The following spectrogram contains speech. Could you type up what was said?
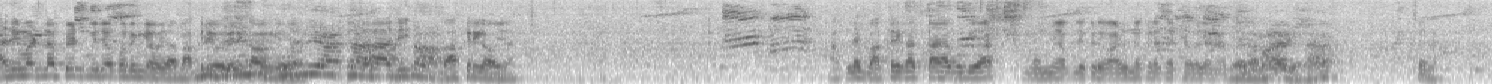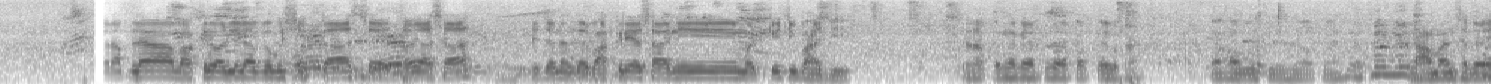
आधी म्हटलं पेट पूजा करून घेऊया भाकरी वगैरे खाऊन घेऊया. आधी भाकरी खाऊया. आपल्या भाकरी खात काय बघूया मम्मी आपल्याकडे वाढू नकड्याचा ठेवला ना. चला तर आपल्या भाकरी वाढलेल्या आपण बघू शकता दही असा त्याच्यानंतर भाकरी असा आणि मटकीची भाजी. तर आपण काय आता जरा पप्पा बघा. पप्पा खाऊ बसलेलो आपण. धामान सगळे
